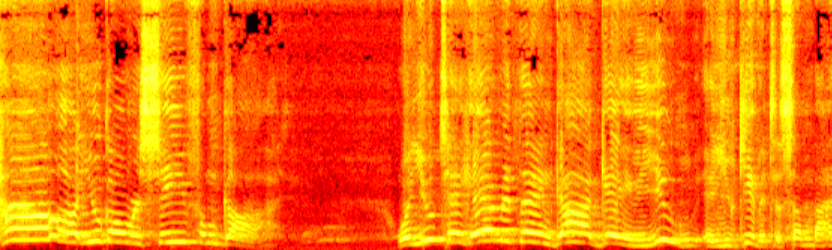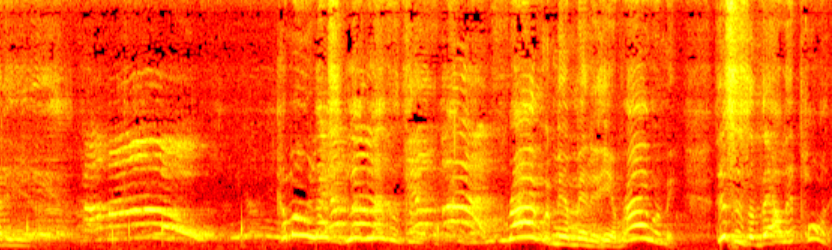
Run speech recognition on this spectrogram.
How are you going to receive from God when you take everything God gave you and you give it to somebody else? Come on. Come on, let's, let, let's us. ride with me a minute here. Ride with me. This is a valid point.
